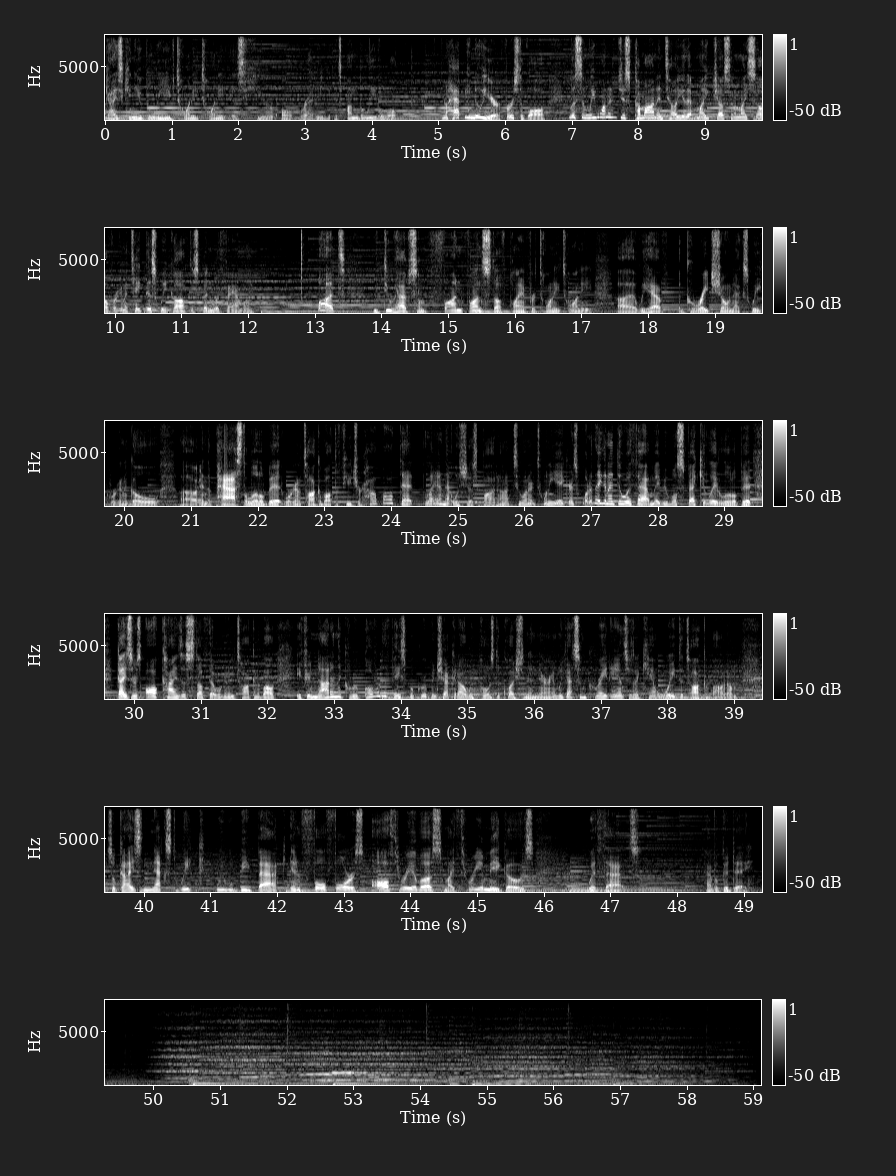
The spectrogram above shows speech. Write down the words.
Guys, can you believe 2020 is here already? It's unbelievable. You know, Happy New Year, first of all. Listen, we wanted to just come on and tell you that Mike, Justin, and myself are going to take this week off to spend with family. But we do have some fun, fun stuff planned for 2020. Uh, we have a great show next week. We're going to go uh, in the past a little bit. We're going to talk about the future. How about that land that was just bought, huh? 220 acres. What are they going to do with that? Maybe we'll speculate a little bit. Guys, there's all kinds of stuff that we're going to be talking about. If you're not in the group, go over to the Facebook group and check it out. We posed a question in there and we got some great answers. I can't wait to talk about them. So, guys, next week we will be back in full force, all three of us, my three amigos. With that, have a good day.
